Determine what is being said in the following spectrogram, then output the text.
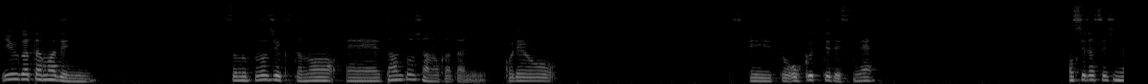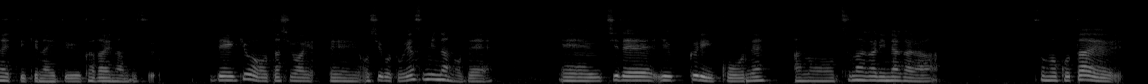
夕方までに、そのプロジェクトの、えー、担当者の方にこれを、えっ、と、送ってですね、お知らせしないといけないという課題なんです。で、今日は私は、えお仕事お休みなので、えうちでゆっくりこうね、あの、つながりながらその答え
